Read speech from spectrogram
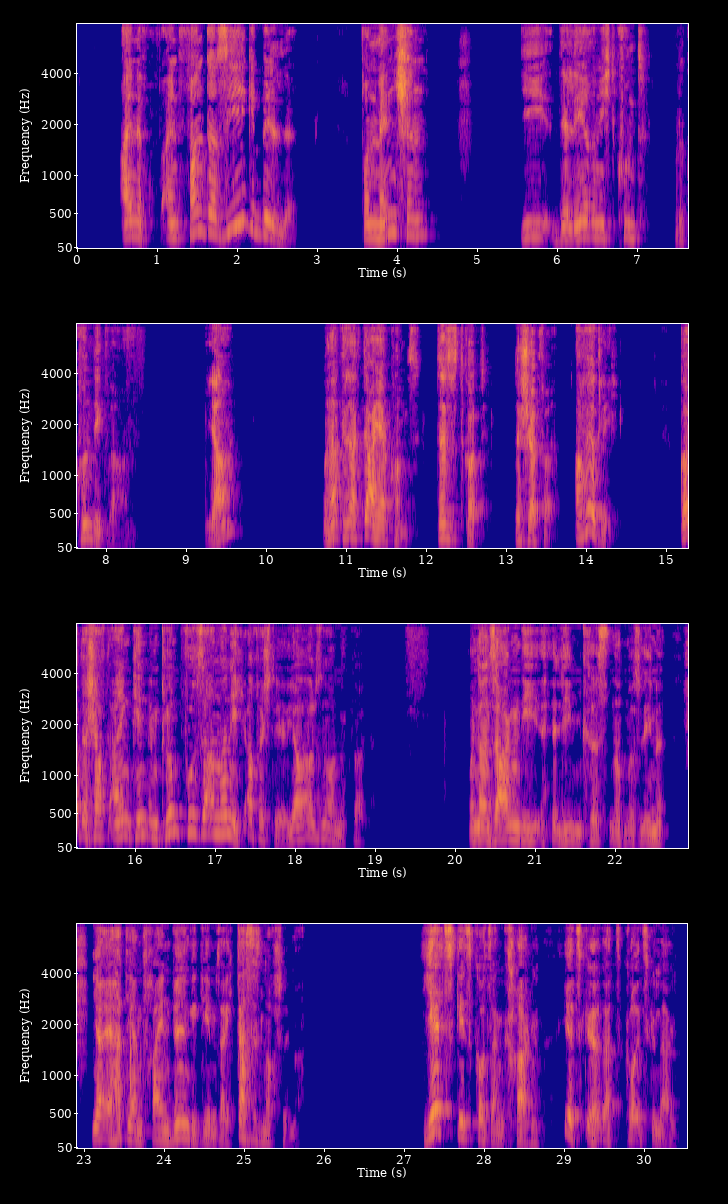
Eine, ein Fantasiegebilde von Menschen, die der Lehre nicht kund oder kundig waren. Ja? Und hat gesagt, daher kommt's. Das ist Gott, der Schöpfer. Ach wirklich? Gott erschafft ein Kind im Klumpfuß, der andere nicht. Ach, verstehe. Ja, alles in Ordnung, klar, ja. Und dann sagen die lieben Christen und Muslime, ja, er hat dir einen freien Willen gegeben, sage ich, das ist noch schlimmer. Jetzt geht's Gott an den Kragen. Jetzt gehört er ans Kreuz genagelt.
